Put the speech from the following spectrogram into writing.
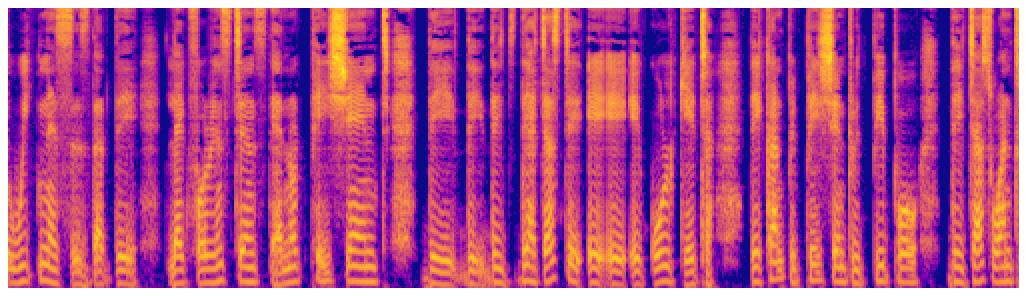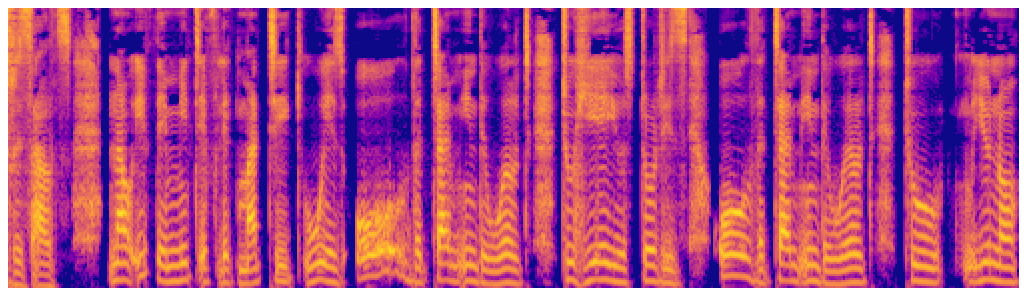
weaknesses that they like for instance they're not patient they they they, they are just a, a, a goal getter they can't be patient with people. They just want results. Now if they meet a phlegmatic who is all the time in the world to hear your stories all the time in the world to you know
